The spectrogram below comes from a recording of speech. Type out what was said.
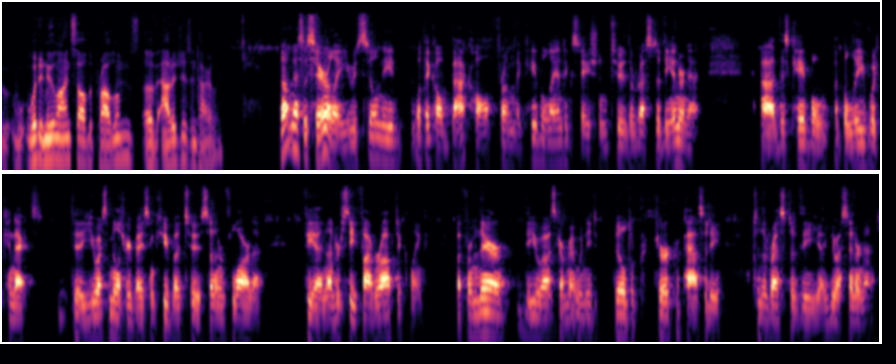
W- would a new line solve the problems of outages entirely? Not necessarily. You would still need what they call backhaul from the cable landing station to the rest of the internet. Uh, this cable, I believe, would connect the U.S. military base in Cuba to southern Florida via an undersea fiber optic link. But from there, the U.S. government would need to build or procure capacity to the rest of the uh, U.S. internet.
